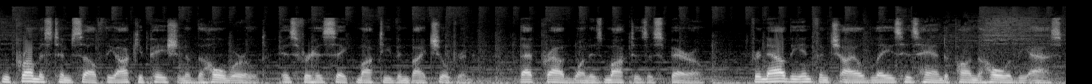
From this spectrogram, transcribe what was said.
who promised himself the occupation of the whole world, is for his sake mocked even by children. That proud one is mocked as a sparrow. For now the infant child lays his hand upon the hole of the asp,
